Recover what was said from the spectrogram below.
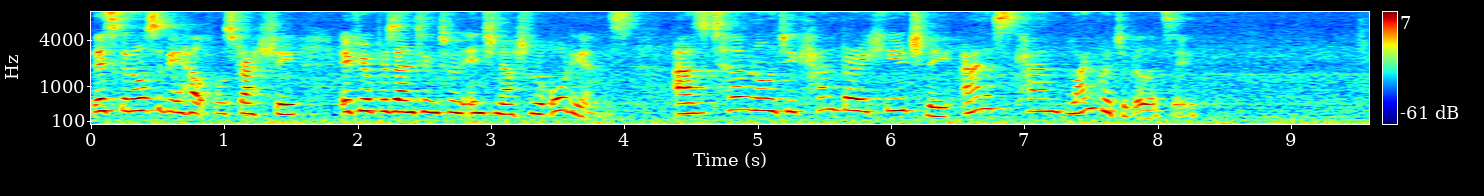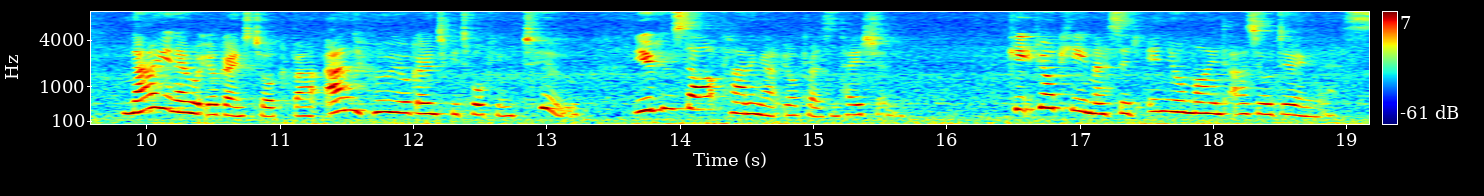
This can also be a helpful strategy if you're presenting to an international audience, as terminology can vary hugely, and as can language ability. Now you know what you're going to talk about and who you're going to be talking to, you can start planning out your presentation. Keep your key message in your mind as you're doing this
